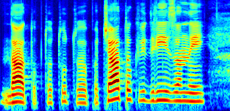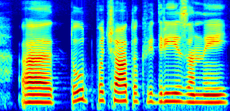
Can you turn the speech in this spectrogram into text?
Да? Тобто тут е, початок відрізаний, е, тут початок відрізаний.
